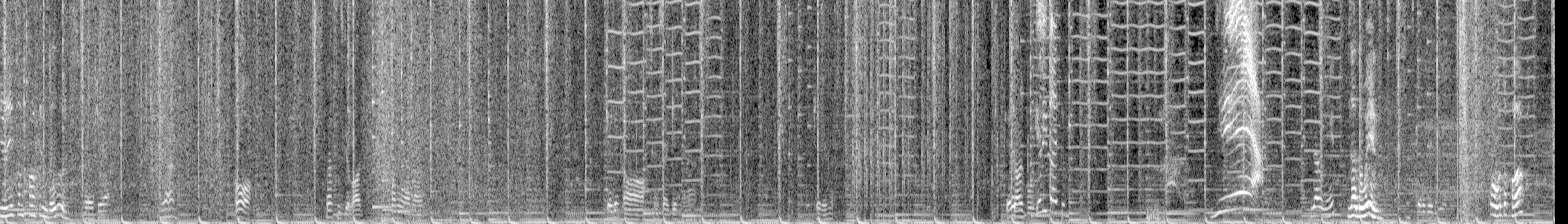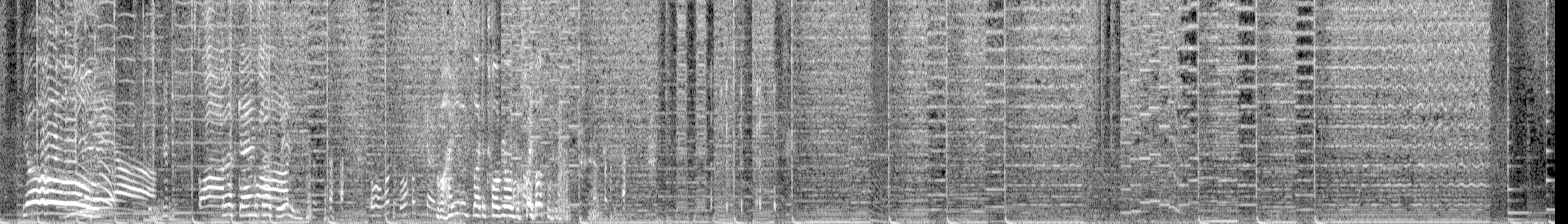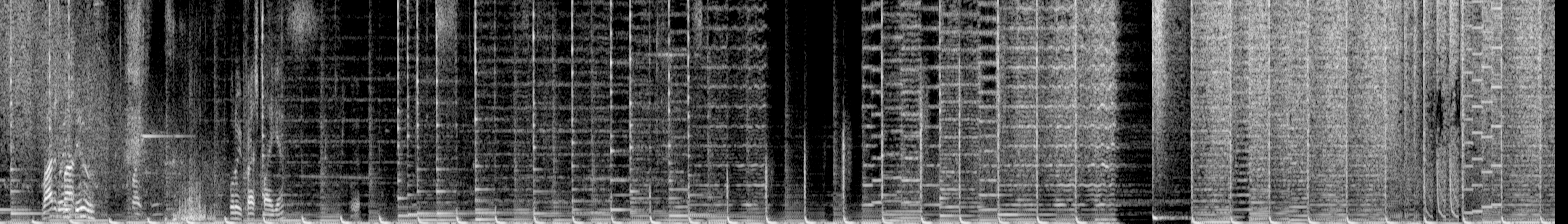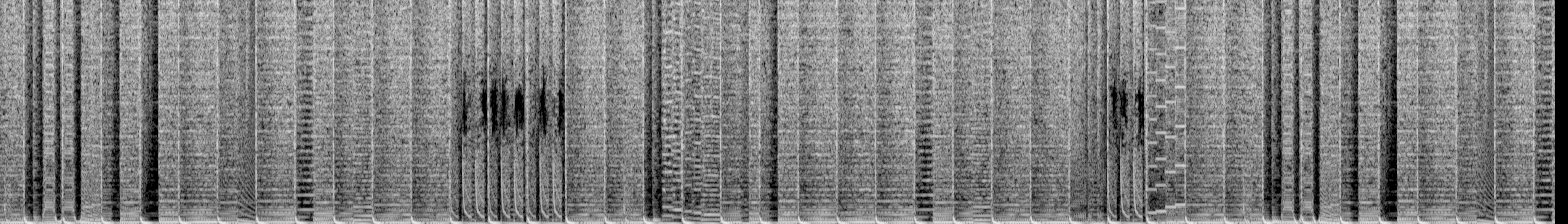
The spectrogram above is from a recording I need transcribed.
You need some fucking bullets. Yeah. Oh. Nothing's got like 20 ammo. Get it? Oh, I was gonna say get him out. Get him. Go, boys. Get it, Nathan. Yeah! You got a win? Is that the win? Let's get a video. Oh, what the fuck? Yo! Yeah! What the fuck? Okay. Why are you like a 12 year old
